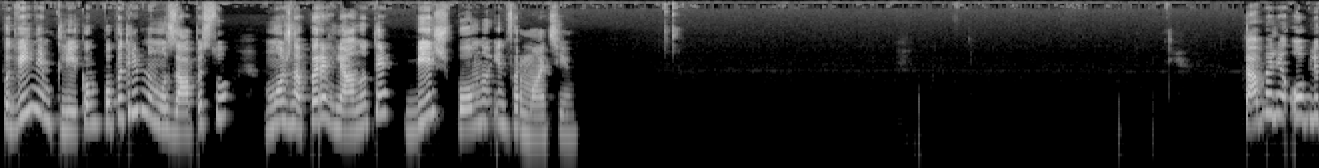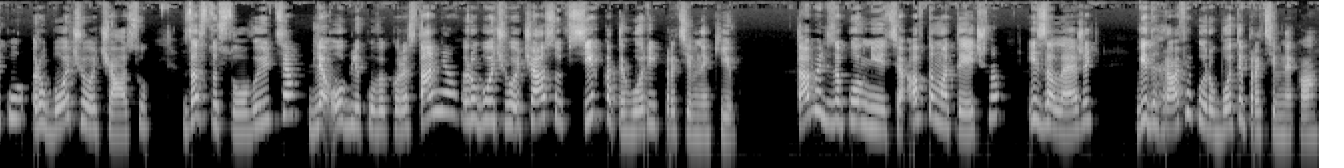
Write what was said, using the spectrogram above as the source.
Подвійним кліком по потрібному запису можна переглянути більш повну інформацію. Табелі обліку робочого часу застосовуються для обліку використання робочого часу всіх категорій працівників. Табель заповнюється автоматично і залежить від графіку роботи працівника.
